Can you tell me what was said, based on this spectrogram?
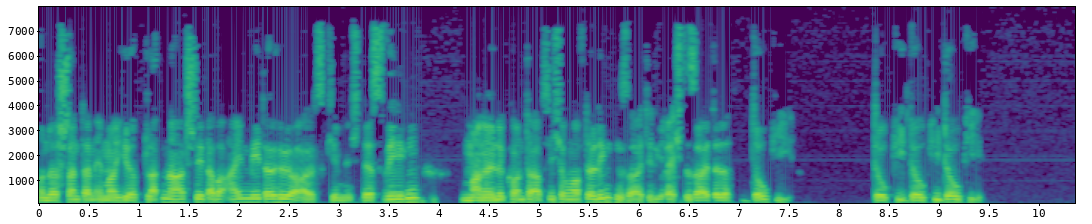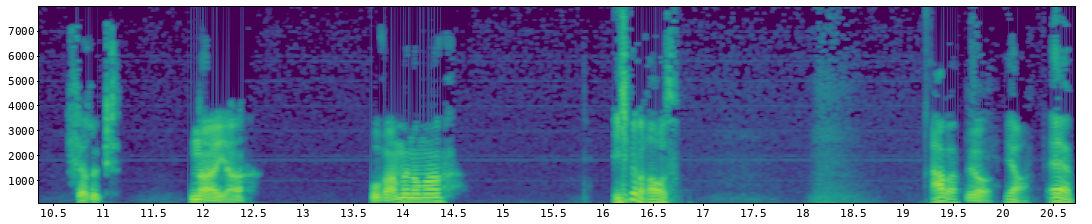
Und da stand dann immer hier, Plattenhardt steht aber einen Meter höher als Kimmich. Deswegen mangelnde Konterabsicherung auf der linken Seite. Die rechte Seite Doki. Doki, Doki, Doki. Verrückt. Naja. Wo waren wir nochmal? Ich bin raus. Aber Ja. Ja, äh,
